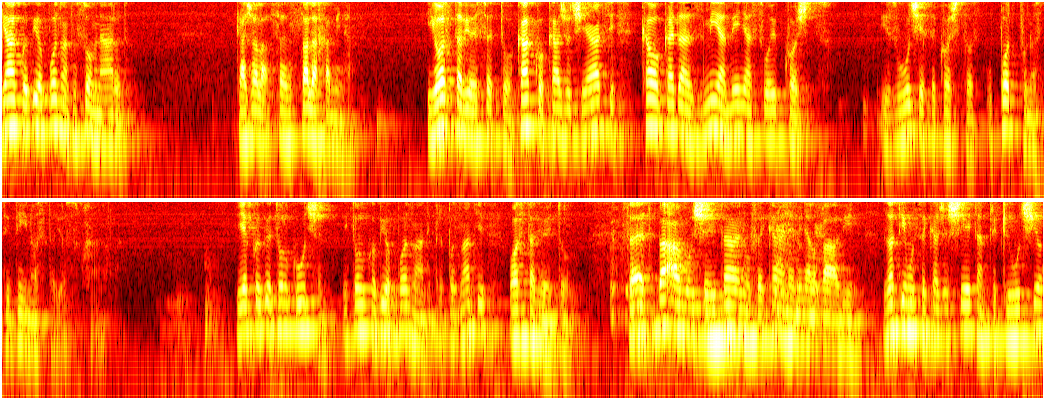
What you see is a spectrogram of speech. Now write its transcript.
jako je bio poznat u svom narodu. Kaže Allah, fan salaha minha. I ostavio je sve to. Kako, kažu učinjaci, kao kada zmija mijenja svoju košicu. Izvuče se košica, u potpunosti din ostavio subhanallah. Iako je bio toliko učen i toliko bio poznat i prepoznatljiv, ostavio je to. فَأَتْبَعَهُ شَيْتَانُ فَكَانَ مِنَ الْغَابِينَ Zatim mu se, kaže, šetan priključio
